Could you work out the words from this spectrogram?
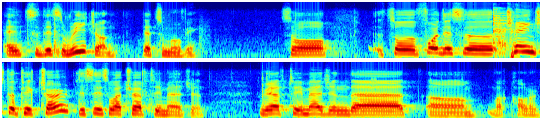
and it's this region that's moving. So so for this uh, change the picture, this is what you have to imagine. We have to imagine that, um, what color?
